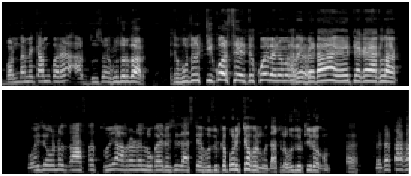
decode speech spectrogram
বন্ডামি কাম করে আর দুসরা হুজুরগর আচ্ছা হুজুর কি করছে? আরে বেটা এই টাকা এক লাখ। ওই যে অন্য রাস্তা থুই আমরা অনেক লুকাই রয়েছি আজকে হুজুরকে পরীক্ষা করব আসলে হুজুর কি রকম হ্যাঁ। বেটা টাকা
